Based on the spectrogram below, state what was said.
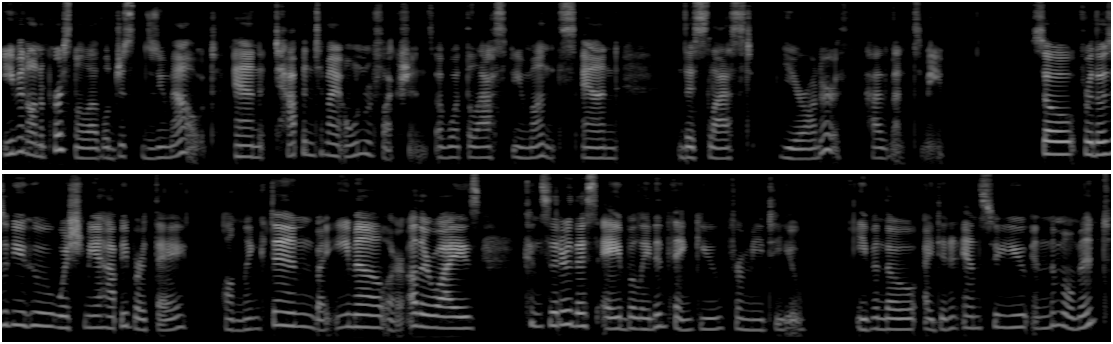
even on a personal level, just zoom out and tap into my own reflections of what the last few months and this last year on earth has meant to me. So, for those of you who wished me a happy birthday on LinkedIn, by email, or otherwise, consider this a belated thank you from me to you. Even though I didn't answer you in the moment,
